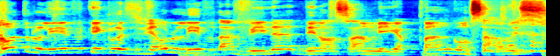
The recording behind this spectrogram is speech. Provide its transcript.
Outro livro, que inclusive é o livro da vida de nossa amiga Pan Gonçalves,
